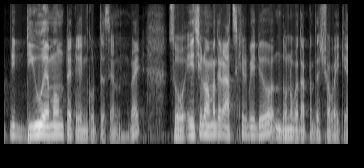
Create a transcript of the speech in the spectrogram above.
আপনি ডিউ অ্যামাউন্টটা ক্লেম করতেছেন রাইট সো এই ছিল আমাদের আজকের ভিডিও ধন্যবাদ আপনাদের সবাইকে।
